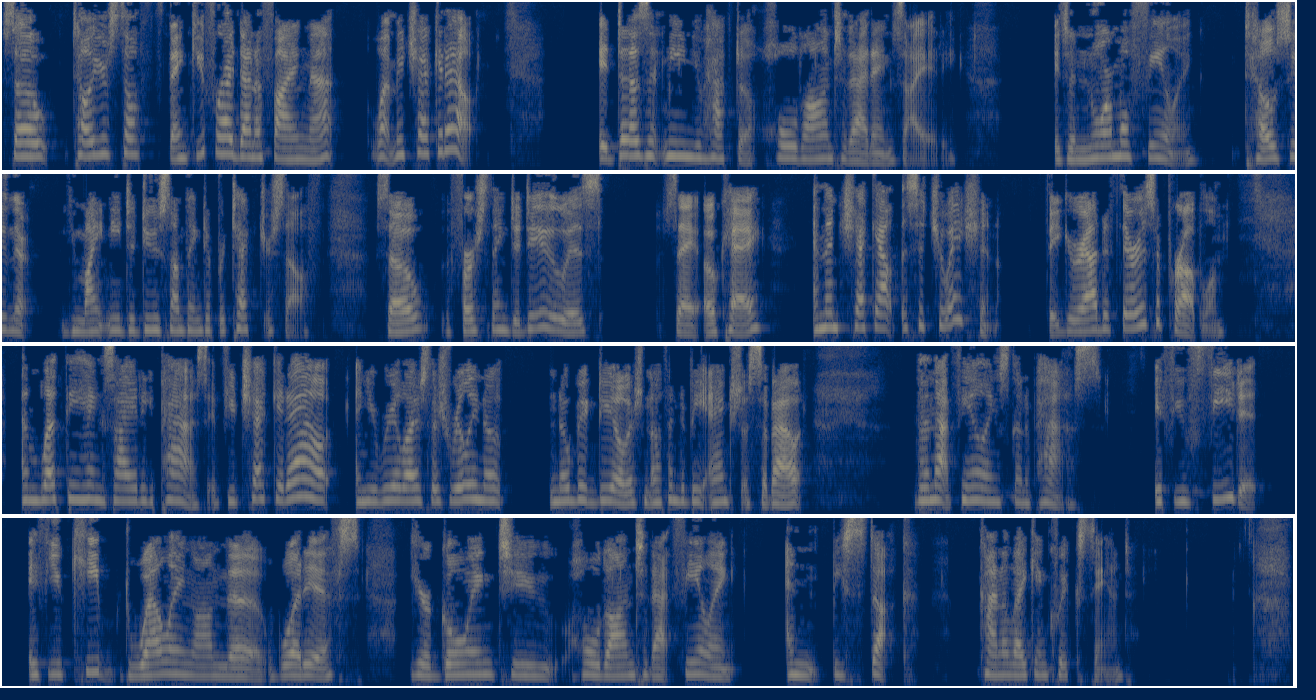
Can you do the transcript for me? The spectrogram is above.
So tell yourself, thank you for identifying that. Let me check it out. It doesn't mean you have to hold on to that anxiety. It's a normal feeling. Tells you that you might need to do something to protect yourself. So the first thing to do is say, okay, and then check out the situation. Figure out if there is a problem and let the anxiety pass. If you check it out and you realize there's really no no big deal there's nothing to be anxious about then that feeling's going to pass. If you feed it if you keep dwelling on the what ifs you're going to hold on to that feeling and be stuck kind of like in quicksand.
